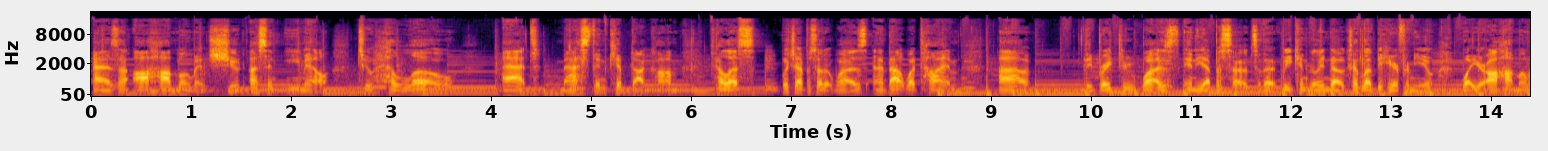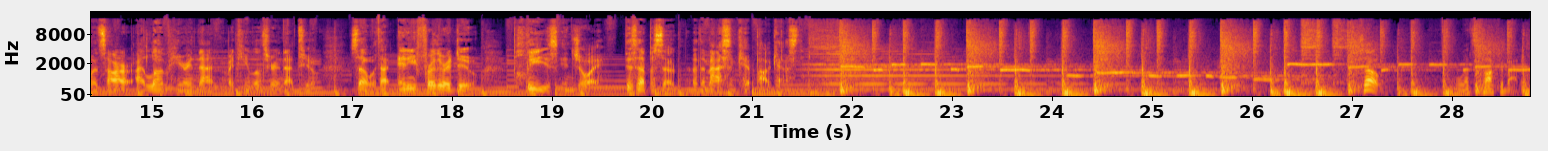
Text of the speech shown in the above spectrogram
as an aha moment, shoot us an email to hello at mastinkipp.com. Tell us which episode it was and about what time uh, the breakthrough was in the episode so that we can really know because I'd love to hear from you what your aha moments are. I love hearing that and my team loves hearing that too. So without any further ado, please enjoy this episode of the Mastin Kipp podcast. So let's talk about it.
